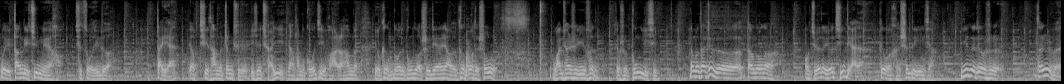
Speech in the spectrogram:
为当地居民也好，去做一个代言，要替他们争取一些权益，让他们国际化，让他们有更多的工作时间，要有更多的收入，完全是一份就是公益性。那么在这个当中呢，我觉得有几点给我很深的印象，一个就是在日本。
